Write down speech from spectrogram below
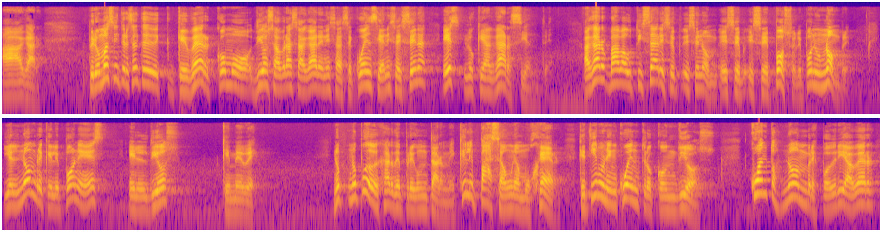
a Agar. Pero más interesante que ver cómo Dios abraza a Agar en esa secuencia, en esa escena, es lo que Agar siente. Agar va a bautizar ese, pozo, le pone un nombre. Y el nombre que le pone es el Dios que me ve. No, puedo dejar de preguntarme, ¿qué le pasa a una mujer que tiene un encuentro con Dios? ¿Cuántos nombres podría haber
